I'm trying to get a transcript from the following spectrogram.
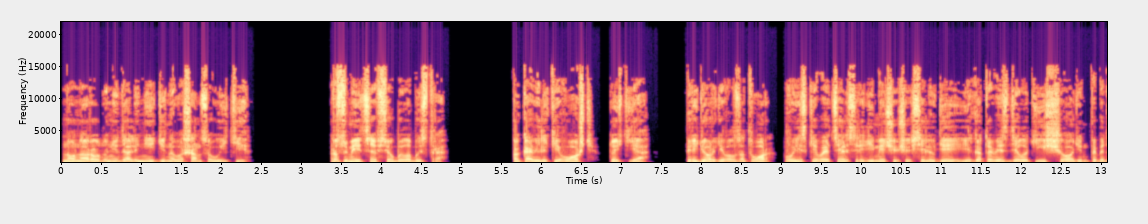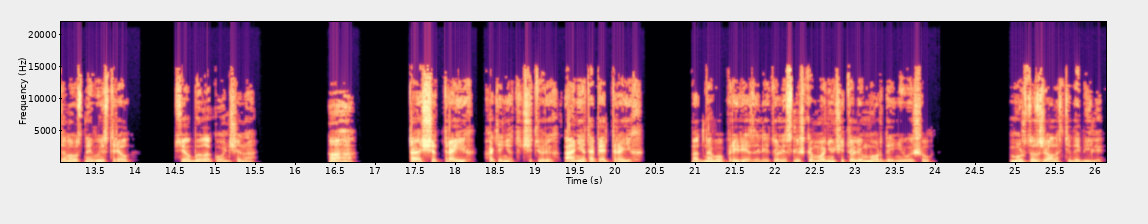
Но народу не дали ни единого шанса уйти. Разумеется, все было быстро. Пока великий вождь, то есть я, передергивал затвор, выискивая цель среди мечущихся людей и готовясь сделать еще один победоносный выстрел, все было кончено. Ага, Тащат троих, хотя нет, четверых. А, нет, опять троих. Одного прирезали, то ли слишком вонючий, то ли мордой не вышел. Может, из жалости добили?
